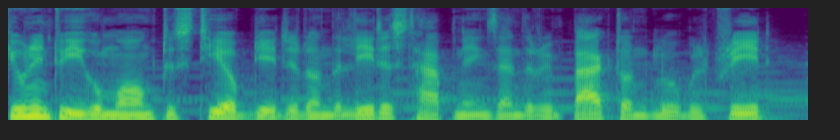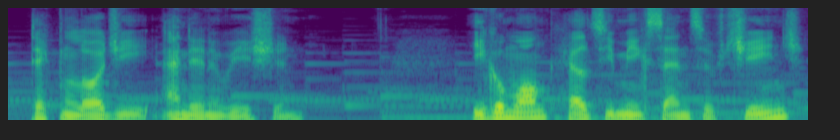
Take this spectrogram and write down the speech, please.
Tune into Egomonk to stay updated on the latest happenings and their impact on global trade, technology, and innovation. Egomonk helps you make sense of change.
